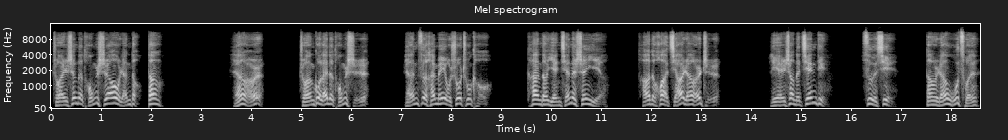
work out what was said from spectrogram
转身的同时傲然道：“当。”然而，转过来的同时，然字还没有说出口，看到眼前的身影，他的话戛然而止，脸上的坚定、自信荡然无存。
